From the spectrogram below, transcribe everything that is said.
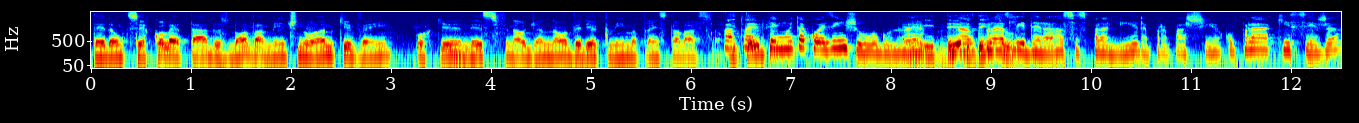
terão que ser coletadas novamente no ano que vem porque hum. nesse final de ano não haveria clima para instalação. Fato teve... é que tem muita coisa em jogo, não é? é e teve Nas, dentro... Para as lideranças, para Lira, para Pacheco, para que seja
